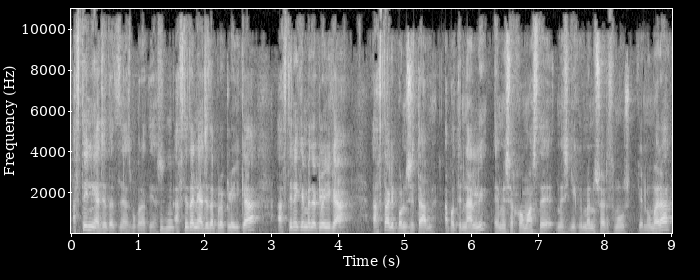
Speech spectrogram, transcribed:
Αυτή είναι η ατζέντα της Νέας Δημοκρατίας. Αυτή ήταν η ατζέντα προεκλογικά, αυτή είναι και μετεκλογικά. Αυτά λοιπόν ζητάμε. Από την άλλη, εμείς ερχόμαστε με συγκεκριμένους αριθμούς και νούμερα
